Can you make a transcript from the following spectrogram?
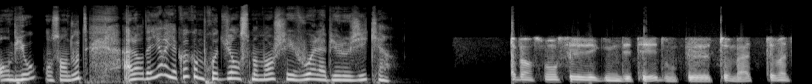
en bio, on s'en doute. Alors d'ailleurs, il y a quoi comme produit en ce moment chez vous à la biologique? Ah ben, En ce moment, c'est les légumes d'été, donc euh, tomates, tomates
